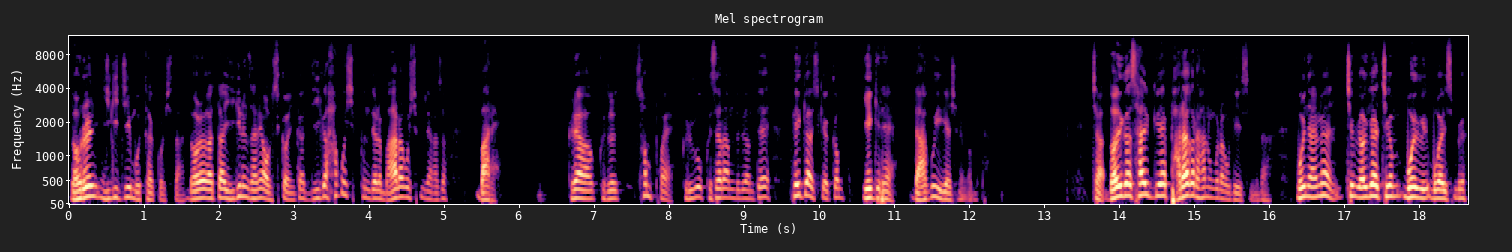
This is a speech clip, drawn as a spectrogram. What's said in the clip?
너를 이기지 못할 것이다. 너를 갖다 이기는 사람이 없을 거니까 네가 하고 싶은 대로 말하고 싶은 데 가서 말해. 그래야 그들 선포해. 그리고 그 사람들한테 회개할 수 있게끔 얘기를 해. 라고 얘기하시는 겁니다. 자, 너희가 살기 위해 발악을 하는구나고 되어 있습니다. 뭐냐면 지금 여기가 지금 뭐, 뭐가 있습니까?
